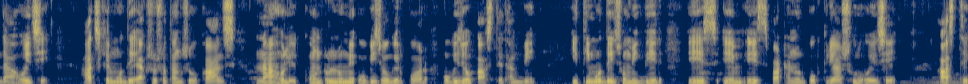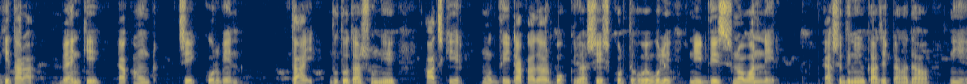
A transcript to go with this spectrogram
দেওয়া হয়েছে। আজকের মধ্যে একশো শতাংশ কাজ না হলে কন্ট্রোল রুমে অভিযোগের পর অভিযোগ আসতে থাকবে। ইতিমধ্যেই শ্রমিকদের এস এম এস পাঠানোর প্রক্রিয়া শুরু হয়েছে। আজ থেকে তারা ব্যাংকে অ্যাকাউন্ট চেক করবেন। তাই দ্রুততার সঙ্গে আজকের মধ্যেই টাকা দেওয়ার প্রক্রিয়া শেষ করতে হবে বলে নির্দেশ নবান্নের। একশো দিনের কাজের টাকা দেওয়া নিয়ে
